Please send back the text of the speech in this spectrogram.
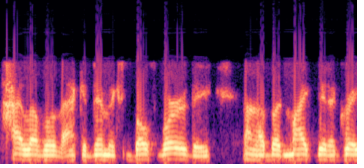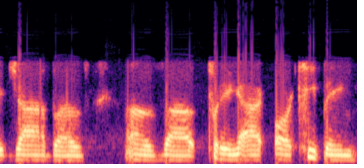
high level of academics, both worthy. Uh, but Mike did a great job of of uh, putting our, or keeping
